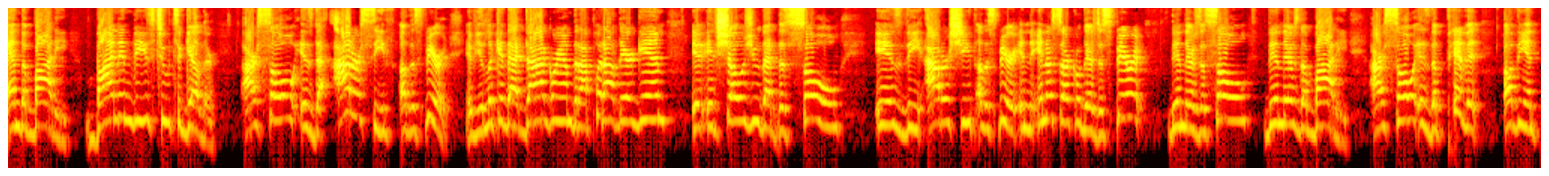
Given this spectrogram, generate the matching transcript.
and the body, binding these two together. Our soul is the outer sheath of the spirit. If you look at that diagram that I put out there again, it, it shows you that the soul is the outer sheath of the spirit. In the inner circle, there's the spirit, then there's the soul, then there's the body. Our soul is the pivot of the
